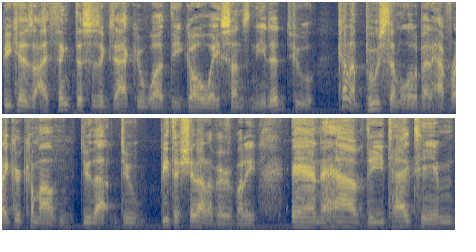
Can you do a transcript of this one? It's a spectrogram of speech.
because I think this is exactly what the Go Away Sons needed to kind of boost them a little bit. Have Ryker come out and do that, do beat the shit out of everybody, and have the tag team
